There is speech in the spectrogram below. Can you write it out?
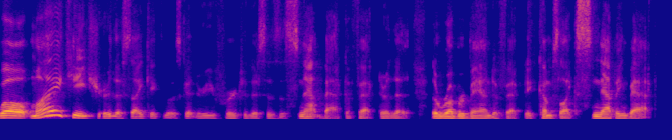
Well, my teacher, the psychic Louis Guttner, referred to this as the snapback effect or the, the rubber band effect. It comes like snapping back.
